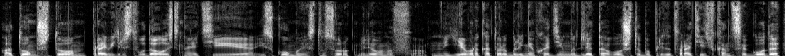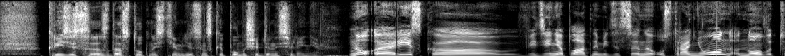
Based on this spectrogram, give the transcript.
о том, что правительству удалось найти искомые 140 миллионов а, евро, которые были необходимы для того, чтобы предотвратить в конце года кризис с доступностью медицинской помощи для населения. Ну, э, риск э, введения платной медицины устранен, но вот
